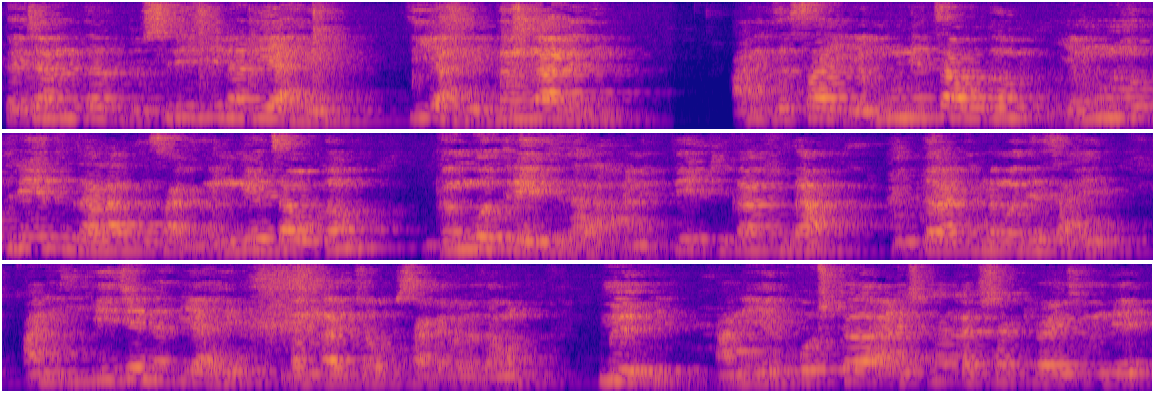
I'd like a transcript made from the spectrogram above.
त्याच्यानंतर दुसरी जी नदी आहे ती आहे गंगा नदी. आणि जसा यमुनेचा उगम यमुनोत्री येथे झाला तसा गंगेचा उगम गंगोत्री येथे झाला. आणि ते ठिकाण सुद्धा उत्तराखंडमध्येच आहे. आणि ही जी नदी आहे बंगालच्या उपसागराला जाऊन मिळते. आणि एक गोष्ट अडिशनल लक्षात ठेवायची म्हणजे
